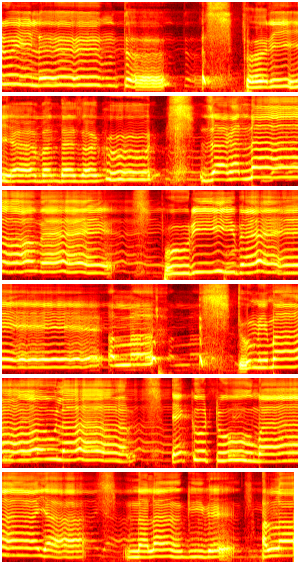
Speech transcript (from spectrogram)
রইলাম তো পরিয়া বান্দা যখন জাহান্নামে পুরিবে আল্লাহ তুমি মাওলার একটু মায়া না লাগিবে। আল্লাহ,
